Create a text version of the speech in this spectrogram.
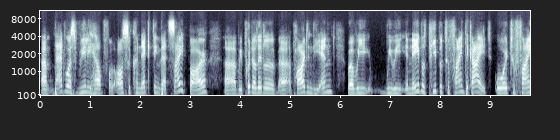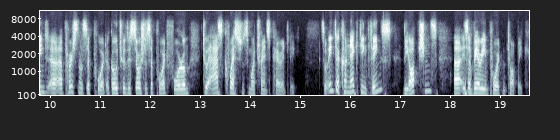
Um, that was really helpful. Also connecting that sidebar, uh, we put a little uh, part in the end where we, we, we enabled people to find the guide or to find a, personal support or go to the social support forum to ask questions more transparently. So interconnecting things, the options, uh, is a very important topic.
